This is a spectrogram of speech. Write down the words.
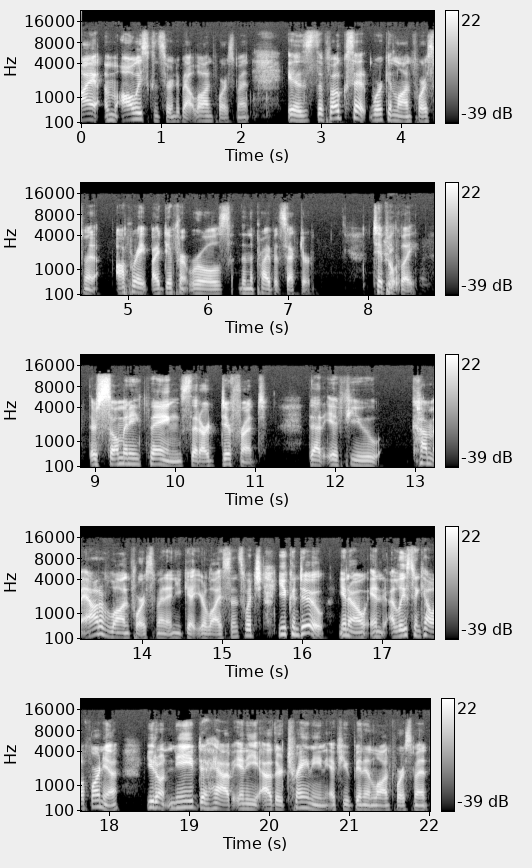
I am always concerned about law enforcement is the folks that work in law enforcement operate by different rules than the private sector. Typically, there's so many things that are different that if you come out of law enforcement and you get your license, which you can do, you know, and at least in California, you don't need to have any other training if you've been in law enforcement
